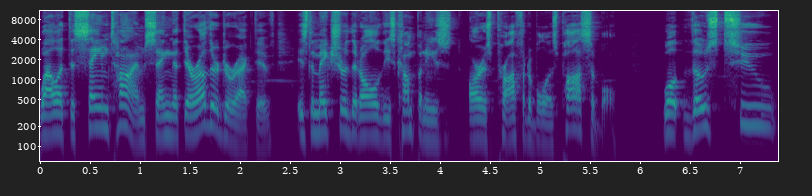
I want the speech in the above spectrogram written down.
while at the same time saying that their other directive is to make sure that all of these companies are as profitable as possible. Well, those two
